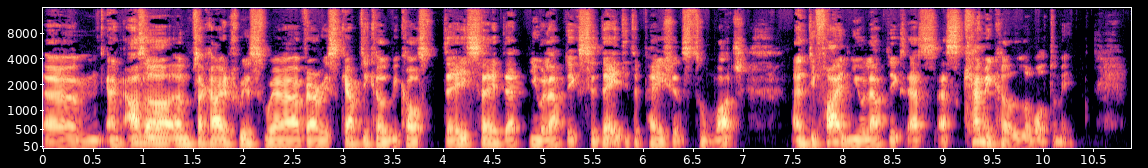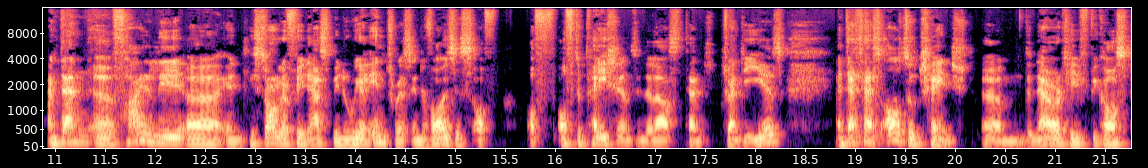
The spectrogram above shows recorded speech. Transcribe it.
Um, and other um, psychiatrists were very skeptical because they said that neuroleptics sedated the patients too much and defined neuroleptics as, as chemical lobotomy. And then uh, finally, uh, in historiography, there has been a real interest in the voices of, of, of the patients in the last 10, 20 years. And that has also changed um, the narrative because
